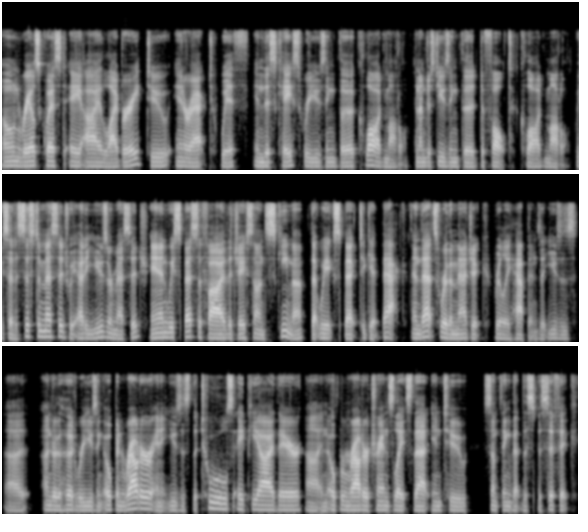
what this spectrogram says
own Rails Quest AI library to interact with, in this case, we're using the Claude model. And I'm just using the default Claude model. We set a system message, we add a user message, and we specify the JSON schema that we expect to get back. And that's where the magic really happens. It uses uh, under the hood, we're using OpenRouter and it uses the tools API there. Uh, and OpenRouter translates that into something that the specific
